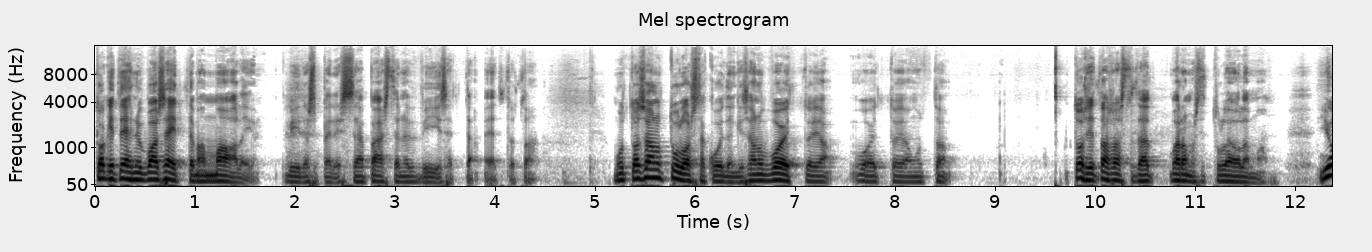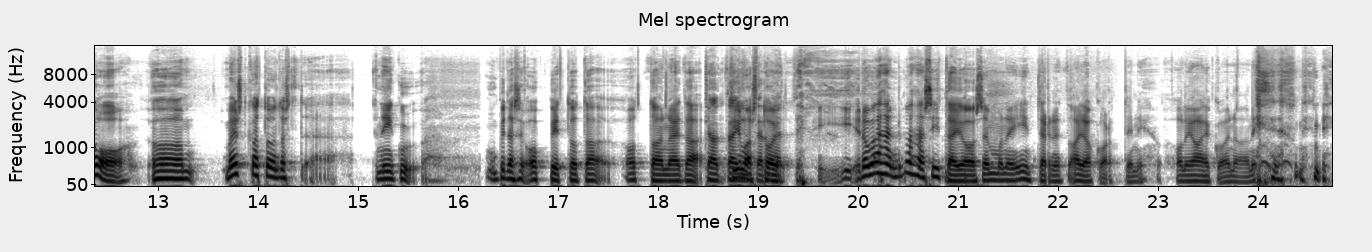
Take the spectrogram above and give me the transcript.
Toki tehnyt vain seitsemän maalia viides pelissä ja päästänyt viisi, että, että tota, mutta on saanut tulosta kuitenkin, saanut voittoja, voittoja mutta tosi tasasta tämä varmasti tulee olemaan. Joo. Ähm, mä just katsoin tuosta, äh, niin kuin, mun pitäisi oppia tota, ottaa näitä Käyttää tilastoja. No vähän, vähän sitä joo, semmoinen internet-ajokortti niin oli aikoinaan, niin, niin, niin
